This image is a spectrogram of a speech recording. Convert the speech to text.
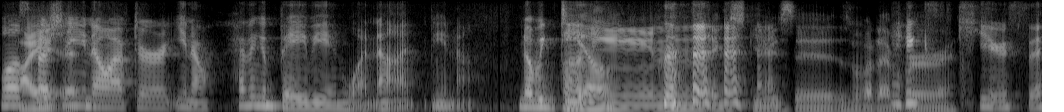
Well, I- especially you know after you know having a baby and whatnot. You know, no big deal. I mean, excuses, whatever. Excuses.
